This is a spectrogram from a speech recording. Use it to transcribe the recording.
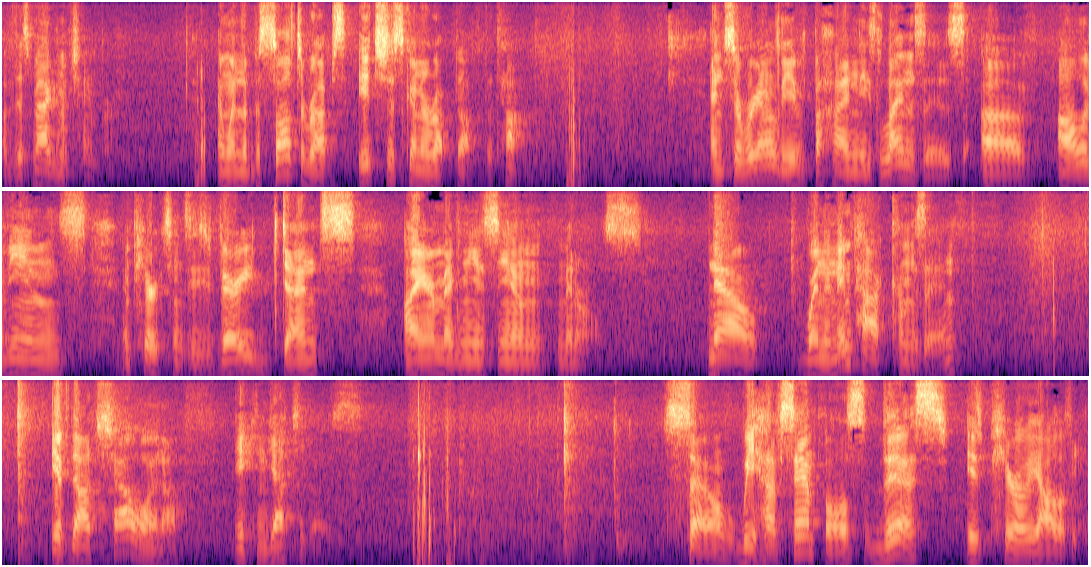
of this magma chamber. And when the basalt erupts, it's just going to erupt off the top. And so we're going to leave behind these lenses of olivines and pyroxenes, these very dense iron magnesium minerals. Now, when an impact comes in, if that's shallow enough, it can get to those. So we have samples. This is purely olivine.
